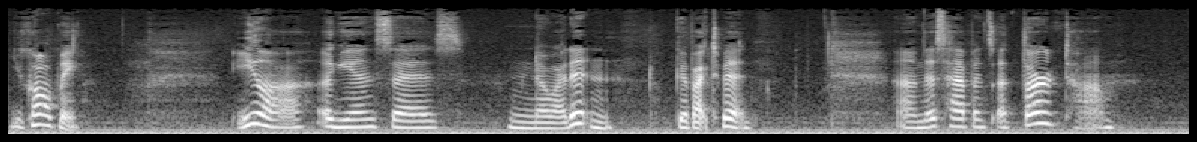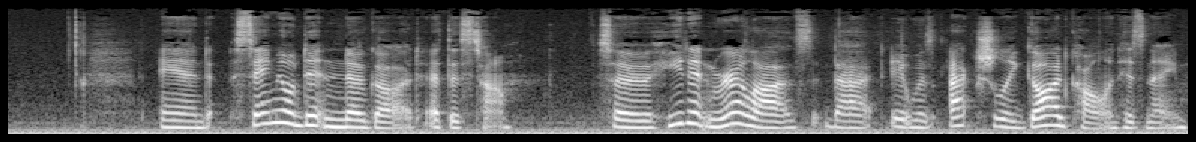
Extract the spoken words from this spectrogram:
You called me. Eli again says, No, I didn't. Go back to bed. Um, this happens a third time. And Samuel didn't know God at this time. So he didn't realize that it was actually God calling his name.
